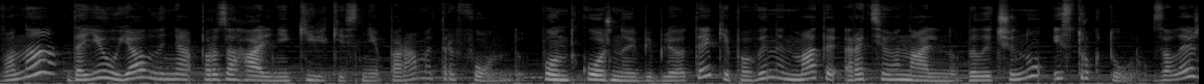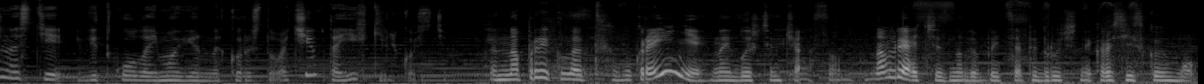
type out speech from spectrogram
Вона дає уявлення про загальні кількісні параметри фонду. Фонд кожної бібліотеки повинен мати раціональну величину і структуру, в залежності від кола ймовірних користувачів та їх кількості. Наприклад, в Україні найближчим часом навряд чи знадобиться підручник російської мови.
